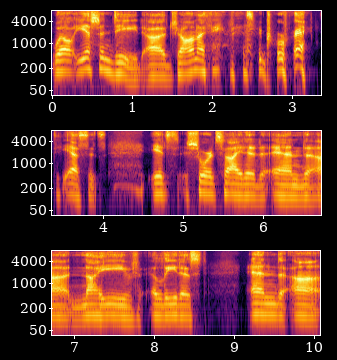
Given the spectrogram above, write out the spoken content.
Well, yes, indeed, uh, John. I think that's correct. Yes, it's it's short-sighted and uh, naive, elitist, and uh,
